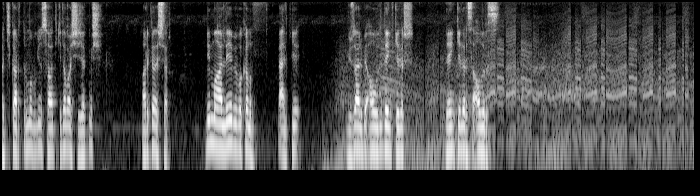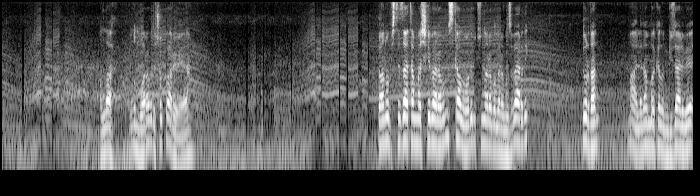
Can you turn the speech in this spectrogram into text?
açık arttırma bugün saat 2'de başlayacakmış. Arkadaşlar bir mahalleye bir bakalım. Belki güzel bir Audi denk gelir. Denk gelirse alırız. Allah. Oğlum bu araba da çok bağırıyor ya. Şu an ofiste zaten başka bir arabamız kalmadı. Bütün arabalarımızı verdik. Şuradan mahalleden bakalım. Güzel bir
